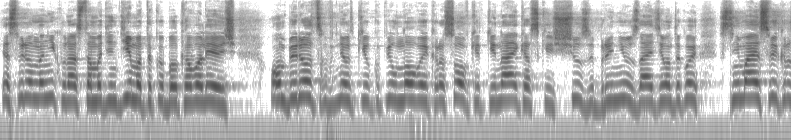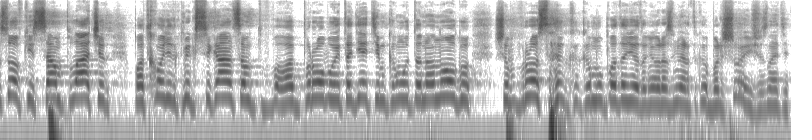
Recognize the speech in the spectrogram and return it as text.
я смотрел на них, у нас там один Дима такой был, Ковалевич, он Он берет, купил новые кроссовки, такие найковские, шузы, бреню, знаете, он такой снимает свои кроссовки, сам плачет, подходит к мексиканцам, пробует одеть им кому-то на ногу, чтобы просто кому подойдет, у него размер такой большой еще, знаете,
